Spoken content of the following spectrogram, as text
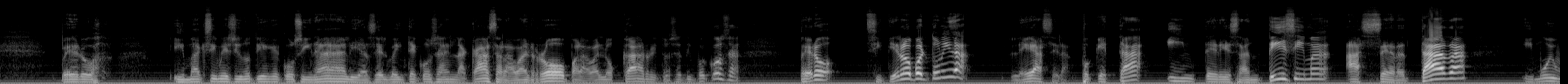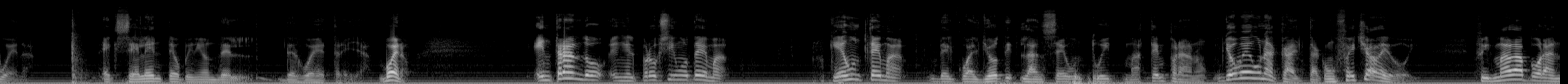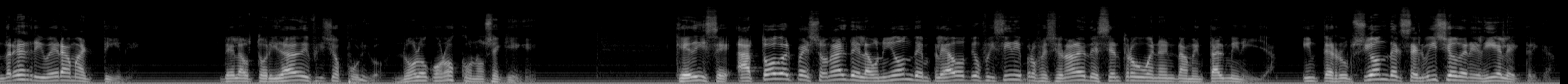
pero y máxime si uno tiene que cocinar y hacer 20 cosas en la casa, lavar ropa, lavar los carros y todo ese tipo de cosas, pero si tiene la oportunidad, léasela, porque está interesantísima, acertada y muy buena. Excelente opinión del, del juez Estrella. Bueno, entrando en el próximo tema, que es un tema del cual yo lancé un tuit más temprano, yo veo una carta con fecha de hoy, firmada por Andrés Rivera Martínez, de la Autoridad de Edificios Públicos. No lo conozco, no sé quién es que dice a todo el personal de la Unión de Empleados de Oficina y Profesionales del Centro Gubernamental Minilla. Interrupción del servicio de energía eléctrica.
